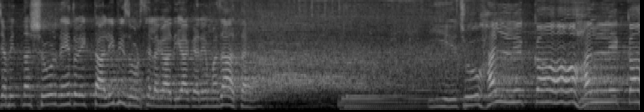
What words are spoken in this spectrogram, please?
जब इतना शोर दें तो एक ताली भी ज़ोर से लगा दिया करें, मज़ा आता है। ये जो हल्का हल्का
